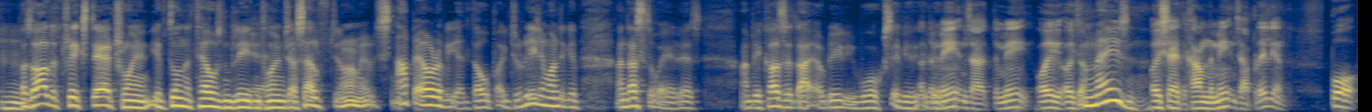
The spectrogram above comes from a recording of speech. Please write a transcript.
Mm-hmm. Because all the tricks they're trying, you've done a thousand bleeding times yourself. Do you know what I mean? Snap out of it, you dope. Like, do you really want to give? And that's the way it is. And because of that, it really works. If you, if the you- meetings, are, the meet, I, it's amazing. I say to Cam, the meetings are brilliant. But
